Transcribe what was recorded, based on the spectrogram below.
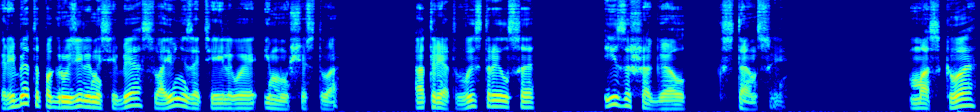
Ребята погрузили на себя свое незатейливое имущество. Отряд выстроился и зашагал к станции. Москва,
